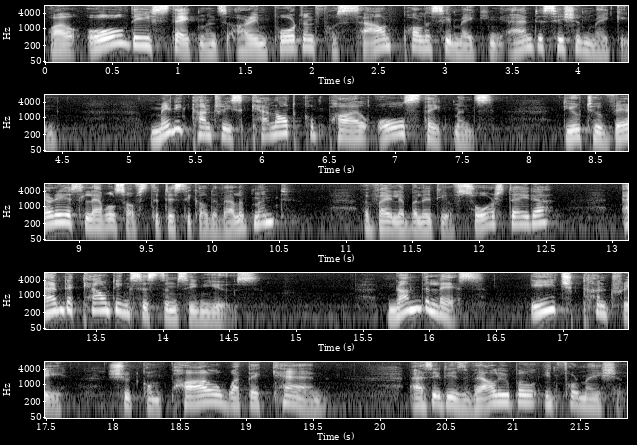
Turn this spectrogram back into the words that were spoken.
While all these statements are important for sound policy making and decision making, many countries cannot compile all statements due to various levels of statistical development, availability of source data, and accounting systems in use. Nonetheless, each country should compile what they can as it is valuable information.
